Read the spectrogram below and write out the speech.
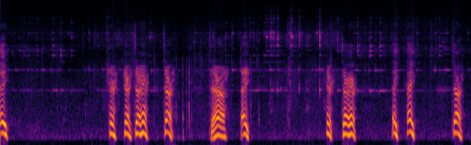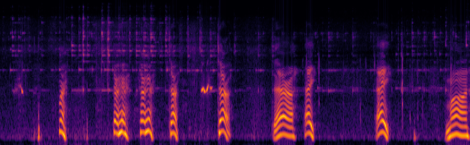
Hey. Here, here, Tara, here, Tara. Tara, hey. Here, Tara, here. Hey, hey, Tara. Come here. Tara, here, Tara, here, Tara. Tara. Tara, hey. Hey. Come on.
